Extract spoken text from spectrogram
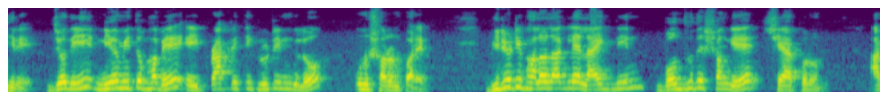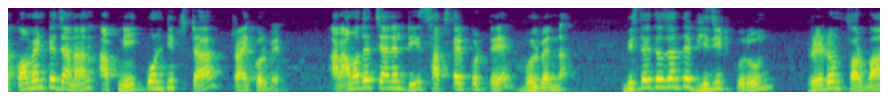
ধীরে, যদি নিয়মিতভাবে এই প্রাকৃতিক রুটিনগুলো অনুসরণ করেন। ভিডিওটি ভালো লাগলে লাইক দিন, বন্ধুদের সঙ্গে শেয়ার করুন। আর কমেন্টে জানান আপনি কোন টিপসটা ট্রাই করবেন। আর আমাদের চ্যানেলটি সাবস্ক্রাইব করতে ভুলবেন না। বিস্তারিত জানতে ভিজিট করুন রেডন ফার্মা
